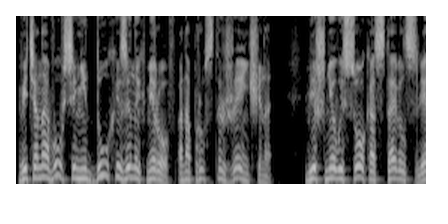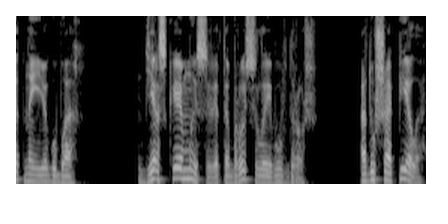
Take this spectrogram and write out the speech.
Ведь она вовсе не дух из иных миров, она просто женщина. Вишневый сок оставил след на ее губах. Дерзкая мысль это бросила его в дрожь. А душа пела,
